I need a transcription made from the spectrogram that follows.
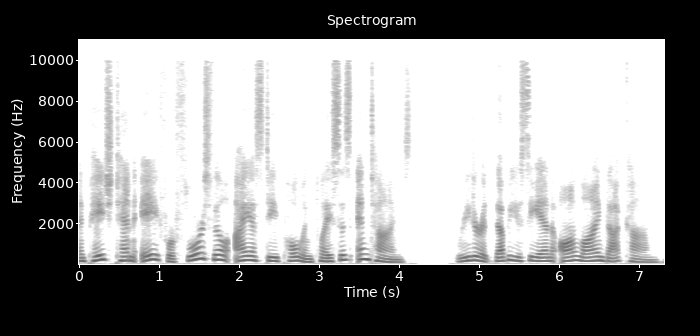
and page 10A for Floresville ISD polling places and times. Reader at WCNOnline.com.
